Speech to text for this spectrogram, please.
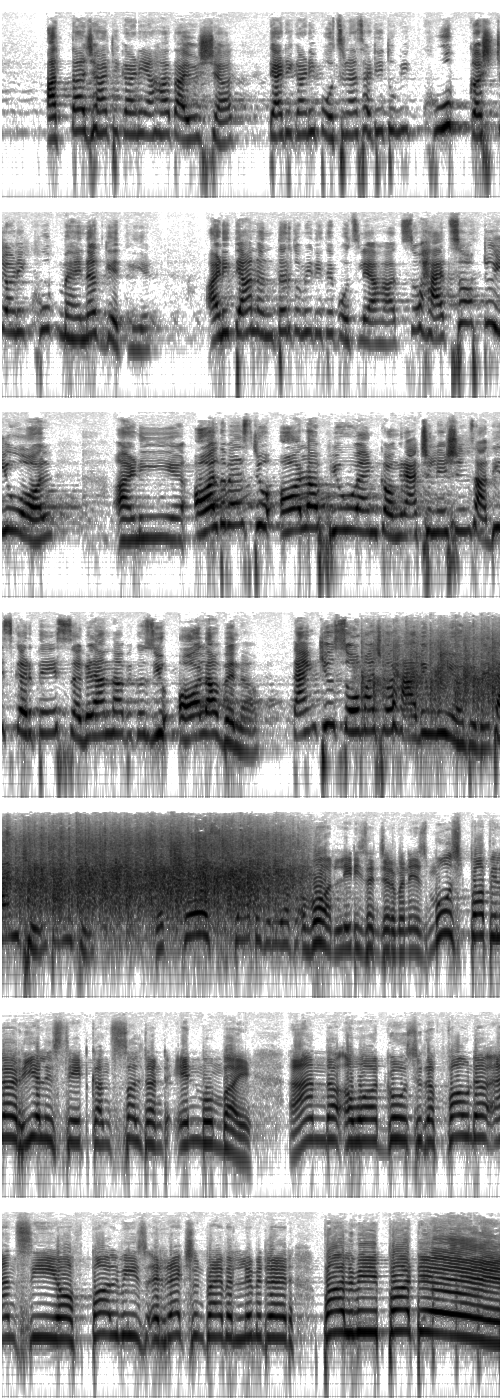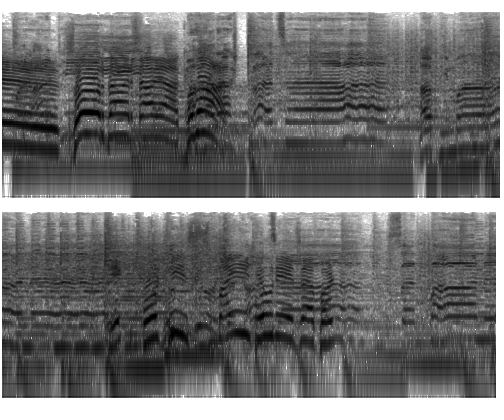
आत्ता ज्या ठिकाणी आहात आयुष्यात त्या ठिकाणी पोचण्यासाठी तुम्ही खूप कष्ट आणि खूप मेहनत घेतली आहे आणि त्यानंतर तुम्ही तिथे पोचले आहात. So hats off to you all आणि all the best to all of you and congratulation आधीच करते सगळ्यांना because you all are winner thank you so much for having me here today thank you thank you The first category of award, ladies and gentlemen, is most popular real estate consultant in Mumbai. And the award goes to the founder and CEO of Palvi's Erection Private Limited, Palvi Patil. Zordar Naya, come on. महाराष्ट्राचा अभिमान एक मोठी smile ठेवून यायचं आपण सन्मान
